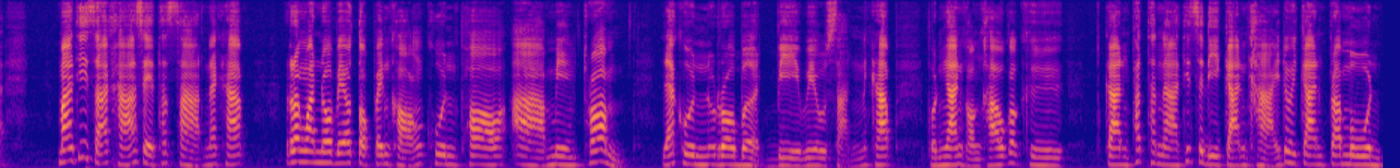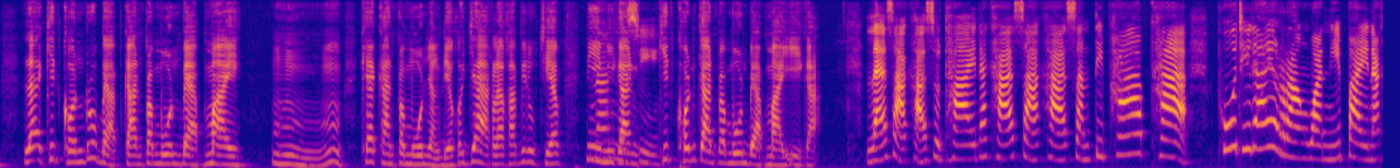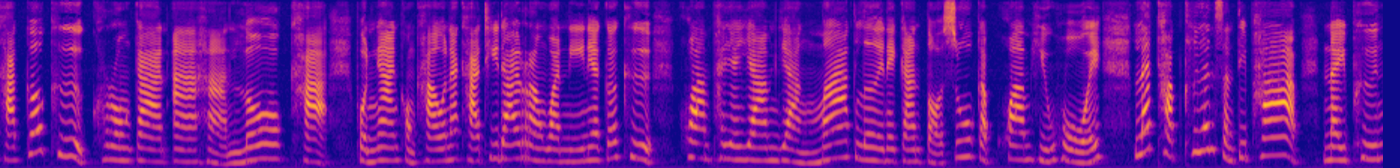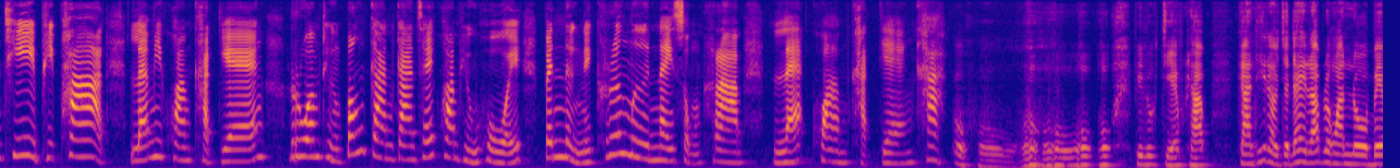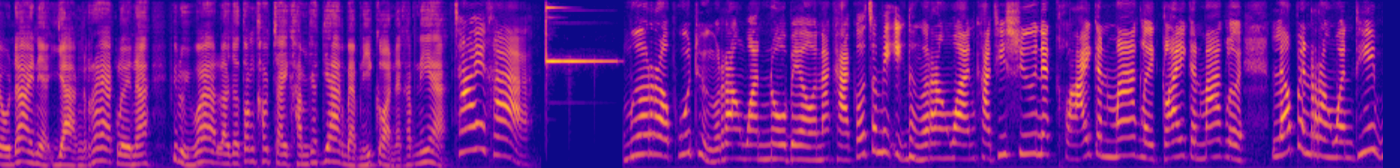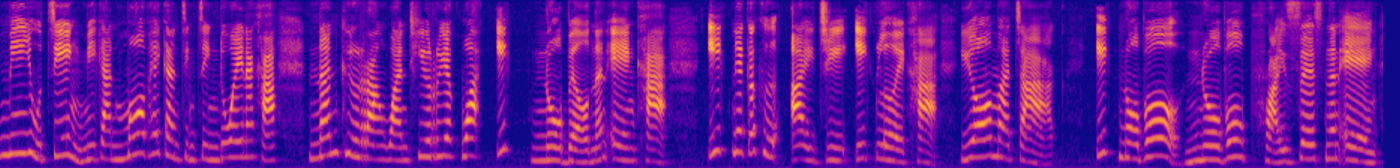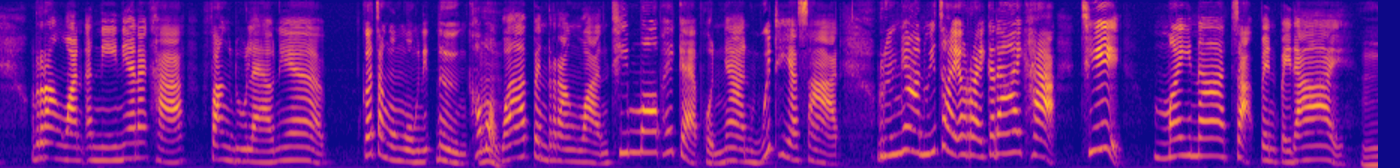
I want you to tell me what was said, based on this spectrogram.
มาที่สาขาเศรษฐศาสตร์นะครับ รางวัลโนเบลตกเป็นของคุณพอลอาร์มิลกรอม และคุณโรเบิร์ตบีวิลสันครับ ผลงานของเขาก็คือการพัฒนาทฤษฎีการขายโดยการประมูล และคิดค้นรูปแบบการประมูลแบบใหม่อื้อหือแค่การประมูลอย่างเดียวก็ยากแล้วครับพี่ลูกเจี๊ยบ นี่นั่นน่ะมีการสิคิดค้นการประมูลแบบใหม่อีกอะและสาขาสุดท้ายนะคะ สาขาสันติภาพค่ะผู้ที่ได้รางวัลนนี้ไปนะคะ ก็คือโครงการอาหารโลกค่ะ ผลงานของเขานะคะที่ได้รางวัลนนี้เนี่ยก็คือความพยายามอย่างมากเลยในการต่อสู้กับความหิวโหย และขับเคลื่อนสันติภาพ ในพื้นที่พิพาทและมีความขัดแย้ง รวมถึงป้องกันการใช้ความหิวโหย เป็นหนึ่งในเครื่องมือในสงคราม และความขัดแย้งค่ะ โอ้โหพี่ลูกเจี๊ยบครับ การที่เราจะได้รับรางวัลโนเบลได้เนี่ยอย่างแรกเลยนะ พี่หลุยว่าเราจะต้องเข้าใจคำยากๆแบบนี้ก่อนนะครับเนี่ย ใช่ค่ะเมื่อเราพูดถึงรางวัลโนเบลนะคะ ก็จะมีอีกหนึ่งรางวัลค่ะ ที่ชื่อเนี่ยคล้ายกันมากเลยใกล้กันมากเลย แล้วเป็นรางวัลที่มีอยู่จริง มีการมอบให้กันจริง ๆ ด้วยนะคะ นั่นคือรางวัลที่เรียกว่า Ig Nobel นั่นเองค่ะ Ig เนี่ยก็คือ IG Ig เลยค่ะ ย่อมาจาก Ig Nobel Nobel Prizes นั่นเอง รางวัลอันนี้เนี่ยนะคะ ฟังดูแล้วเนี่ยก็จะงงๆนิดหนึ่ง เขาบอกอืมว่าเป็นรางวัลที่มอบให้แก่ผลงานวิทยาศาสตร์ หรืองานวิจัยอะไรก็ได้ค่ะ ที่ ไม่น่าจะเป็นไปได้อื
